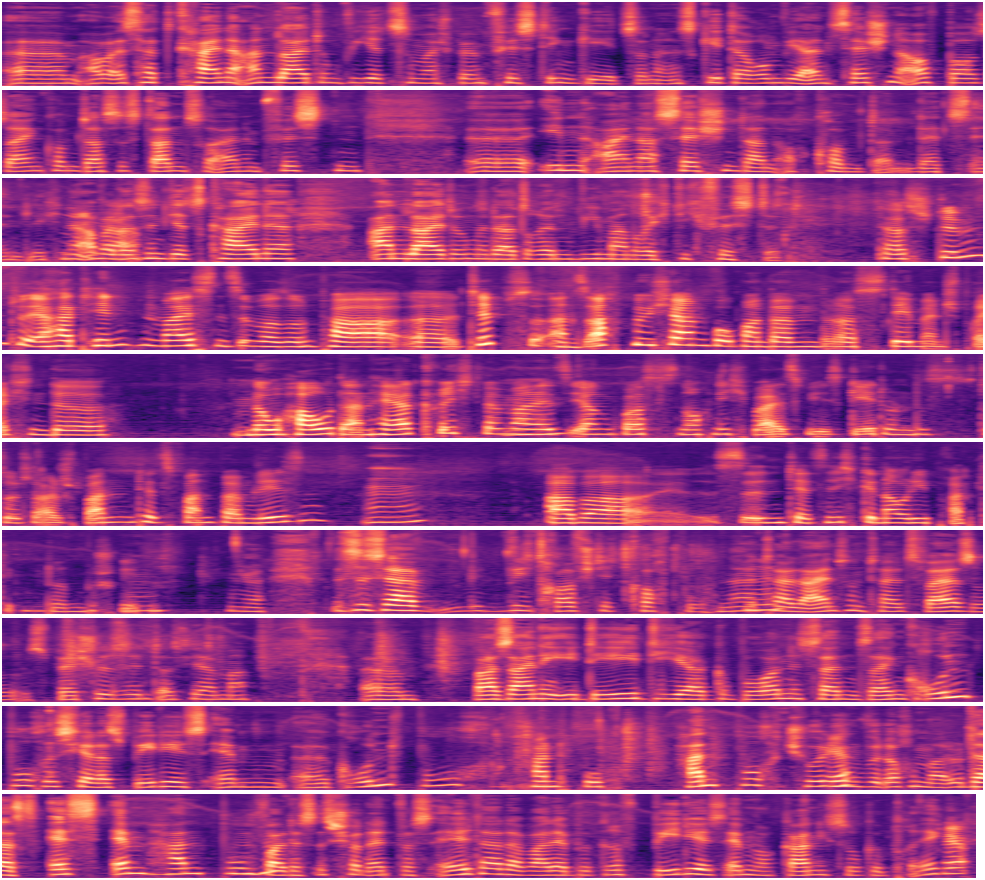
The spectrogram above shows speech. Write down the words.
Ähm, aber es hat keine Anleitung, wie jetzt zum Beispiel im Fisting geht, sondern es geht darum, wie ein Sessionaufbau sein kommt, dass es dann zu einem Fisten äh, in einer Session dann auch kommt, dann letztendlich. Ne? Aber Ja. da sind jetzt keine Anleitungen da drin, wie man richtig fistet. Das stimmt. Er hat hinten meistens immer so ein paar äh, Tipps an Sachbüchern, wo man dann das dementsprechende Mhm. Know-how dann herkriegt, wenn man Mhm. jetzt irgendwas noch nicht weiß, wie es geht. Und das ist total spannend jetzt fand beim Lesen. Mhm. Aber es sind jetzt nicht genau die Praktiken drin beschrieben. Das ist ja, wie, wie drauf steht, Kochbuch. Ne? Mhm. Teil 1 und Teil 2, so Special sind das ja immer. Ähm, war seine Idee, die ja geboren ist. Sein, sein Grundbuch ist ja das BDSM-Grundbuch. Handbuch. Handbuch, Entschuldigung, Ja. wird auch immer, oder das SM-Handbuch, Mhm. weil das ist schon etwas älter, da war der Begriff BDSM noch gar nicht so geprägt. Ja.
